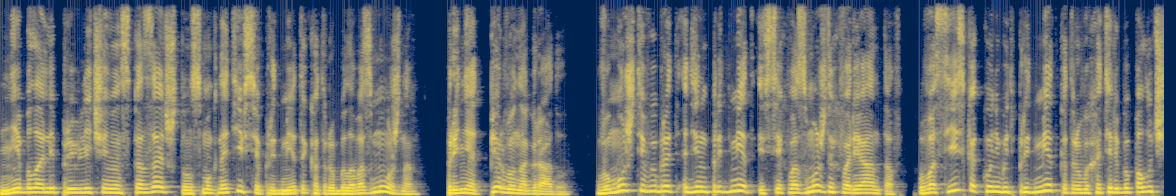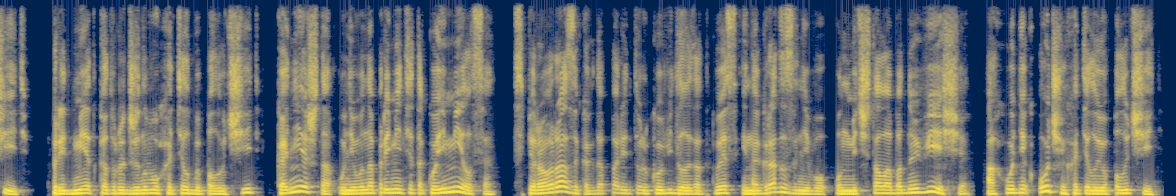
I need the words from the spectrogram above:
Не было ли преувеличением сказать, что он смог найти все предметы, которые было возможно? Принять первую награду. Вы можете выбрать один предмет из всех возможных вариантов. У вас есть какой-нибудь предмет, который вы хотели бы получить? Предмет, который Джинву хотел бы получить? Конечно, у него на примете такой имелся. С первого раза, когда парень только увидел этот квест и награды за него, он мечтал об одной вещи. Охотник очень хотел ее получить.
